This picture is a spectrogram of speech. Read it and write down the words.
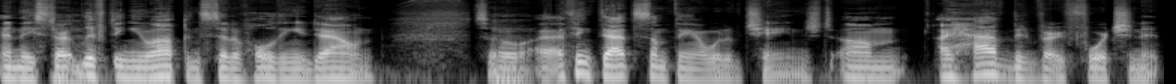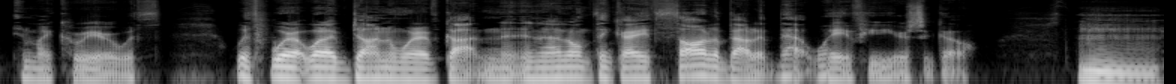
and they start Mhm. lifting you up instead of holding you down. So Mhm. I, I think that's something I would have changed. Um, I have been very fortunate in my career with with where what I've done and where I've gotten, and I don't think I thought about it that way a few years ago. Mm.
